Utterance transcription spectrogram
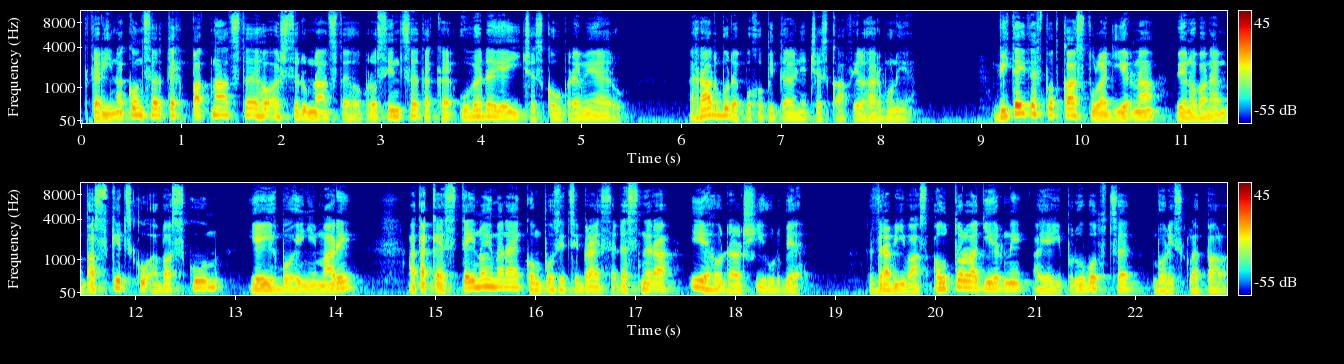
který na koncertech 15. až 17. prosince také uvede její českou premiéru. Hrát bude pochopitelně Česká filharmonie. Vítejte v podcastu Ladírna, věnovaném Baskicku a Baskům, jejich bohyni Mary a také stejnojmené kompozici Bryce Dessnera i jeho další hudbě. Zdraví vás autor Ladírny a její průvodce Boris Klepal.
